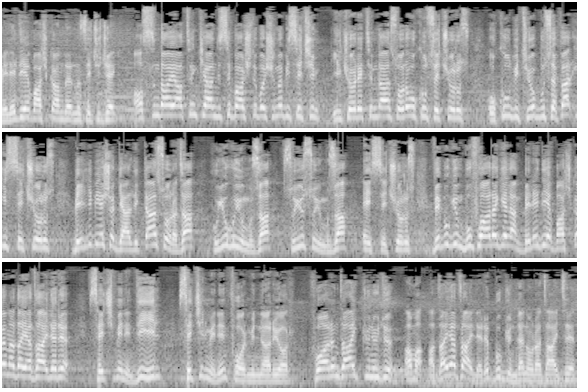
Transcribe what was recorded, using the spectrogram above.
Belediye başkanlarını seçecek. Aslında hayatın kendisi başlı başına bir seçim. İlk öğretimden sonra okul seçiyoruz. Okul bitiyor bu sefer iş seçiyoruz. Belli bir yaşa geldikten sonra da huyu huyumuza, suyu suyumuza eş seçiyoruz. Ve bugün bu fuara gelen belediye başkan aday adayları seçmenin değil seçilmenin formülünü arıyor. Fuarın daha ilk günüydü ama aday adayları bugünden oradaydı.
